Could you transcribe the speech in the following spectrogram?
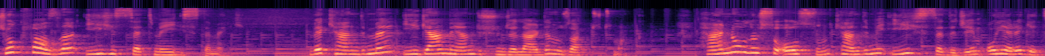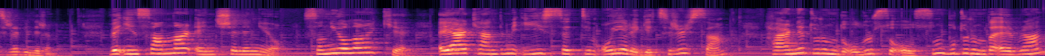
Çok fazla iyi hissetmeyi istemek ve kendime iyi gelmeyen düşüncelerden uzak tutmak. Her ne olursa olsun kendimi iyi hissedeceğim o yere getirebilirim. Ve insanlar endişeleniyor. Sanıyorlar ki eğer kendimi iyi hissettiğim o yere getirirsem her ne durumda olursa olsun bu durumda evren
